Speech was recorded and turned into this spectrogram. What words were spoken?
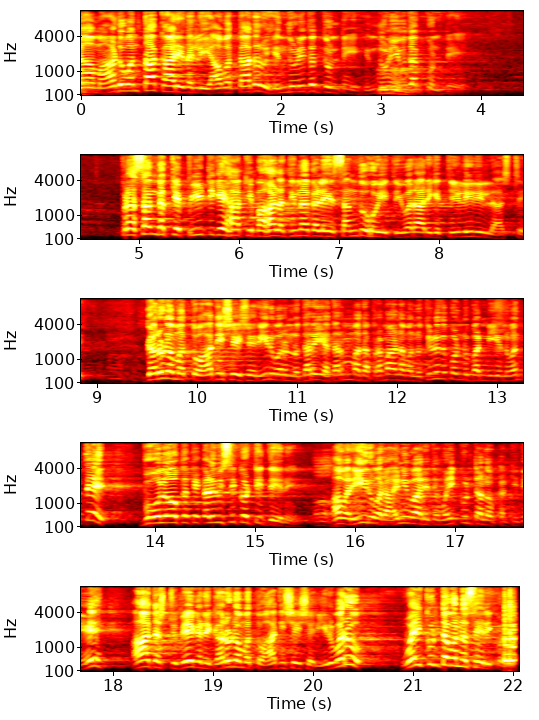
ನಾ ಮಾಡುವಂತಹ ಕಾರ್ಯದಲ್ಲಿ ಯಾವತ್ತಾದರೂ ಹಿಂದುಳಿದದ್ದುಂಟೆ ಹಿಂದುಳಿಯುವುದಕ್ಕುಂಟೆ. ಪ್ರಸಂಗಕ್ಕೆ ಪೀಟಿಗೆ ಹಾಕಿ ಬಹಳ ದಿನಗಳೇ ಸಂದು ಹೋಯಿತು. ಇವರಾರಿಗೆ ತಿಳಿಲಿಲ್ಲ ಅಷ್ಟೇ. ಗರುಡ ಮತ್ತು ಆದಿಶೇಷರು ಇರುವರನ್ನು ದರೆಯ ಧರ್ಮದ ಪ್ರಮಾಣವನ್ನು ತಿಳಿದುಕೊಂಡು ಬನ್ನಿ ಎನ್ನುವಂತೆ ಭೂಲೋಕಕ್ಕೆ ಕಳುಹಿಸಿಕೊಟ್ಟಿದ್ದೇನೆ. ಅವರ ಇರುವರ ಅನಿವಾರ್ಯತೆ ವೈಕುಂಠ ಲೋಕಕ್ಕಿದೆ. ಆದಷ್ಟು ಬೇಗನೆ ಗರುಡ ಮತ್ತು ಆದಿಶೇಷರು ಇರುವರು ವೈಕುಂಠವನ್ನು ಸೇರಿಕೊಳ್ಳಿ.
